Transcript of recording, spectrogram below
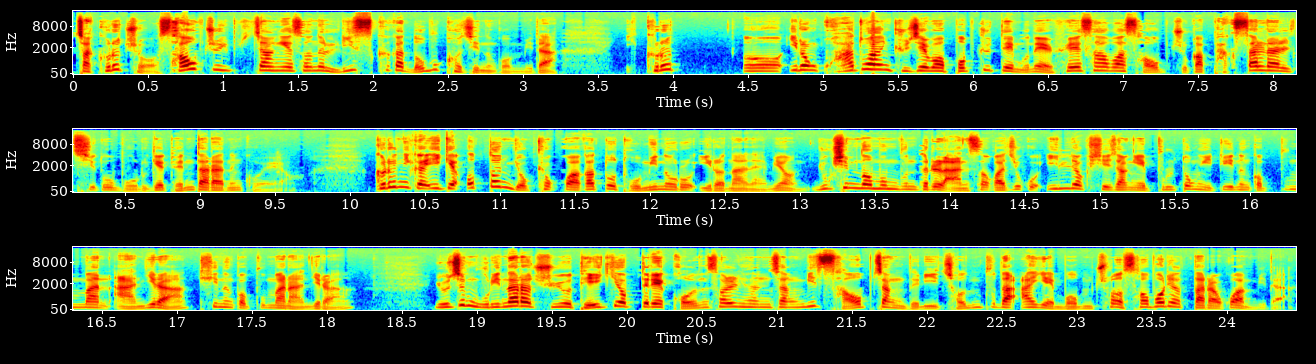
자, 그렇죠. 사업주 입장에서는 리스크가 너무 커지는 겁니다. 그렇 어, 이런 과도한 규제와 법규 때문에 회사와 사업주가 박살날지도 모르게 된다라는 거예요. 그러니까 이게 어떤 역효과가 또 도미노로 일어나냐면 60 넘은 분들을 안 써가지고 인력 시장에 불똥이 뛰는 것뿐만 아니라 튀는 것뿐만 아니라 요즘 우리나라 주요 대기업들의 건설 현장 및 사업장들이 전부 다 아예 멈춰 서버렸다라고 합니다.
